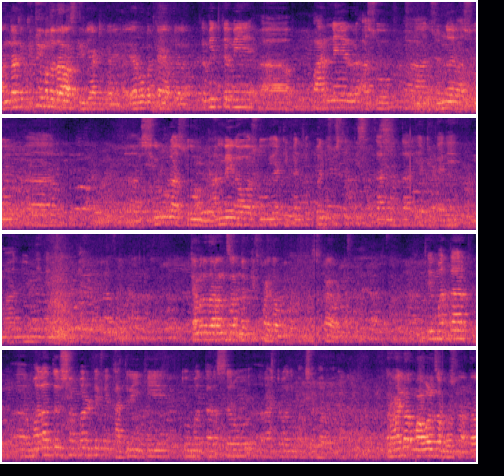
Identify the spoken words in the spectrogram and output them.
अंदाजे किती मतदार असतील या ठिकाणी याबाबत काय आपल्याला कमीत कमी अ, पारनेर असो अ, जुन्नर असो अ, अ, शिरूर असो आंबेगाव असो या ठिकाणचे पंचवीस ते तीस हजार मतदार या ठिकाणी म, नोंदणी त्यांची. त्या मतदारांचा नक्कीच फायदा होईल. काय वाटतं? ते मतदार मला तर शंभर टक्के खात्री की तो मतदार सर्व राष्ट्रवादी पक्षाबरोबर. राहिला मावळचा प्रश्न. आता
